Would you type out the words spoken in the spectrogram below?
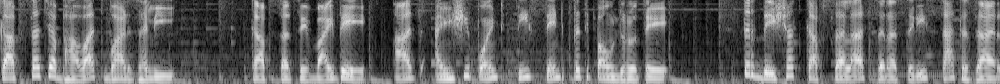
कापसाच्या भावात वाढ झाली. कापसाचे वायदे आज ऐंशी पॉइंट तीस सेंट प्रतिपाऊंडर होते. तर देशात कापसाला सरासरी सात हजार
